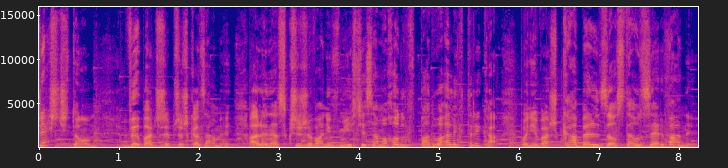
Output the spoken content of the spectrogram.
Cześć Tom! Wybacz, że przeszkadzamy, ale na skrzyżowaniu w mieście samochodów wpadła elektryka, ponieważ kabel został zerwany.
